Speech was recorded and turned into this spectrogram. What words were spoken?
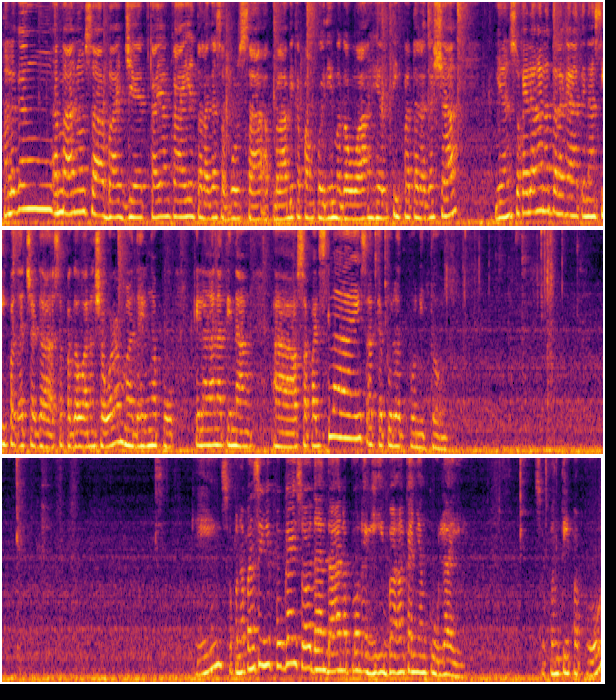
talagang ah, maano sa budget, kayang-kaya talaga sa bulsa at marami ka pang pwede magawa. Healthy pa talaga siya. Yan. So, kailangan na talaga natin ng sipag at syaga sa paggawa ng shawarma dahil nga po, kailangan natin ng ah, sa pag-slice at katulad po nito. Okay. So, kung napansin niyo po guys, oh, dahan-dahan na po nag-iiba ang kanyang kulay. So, konti pa po.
